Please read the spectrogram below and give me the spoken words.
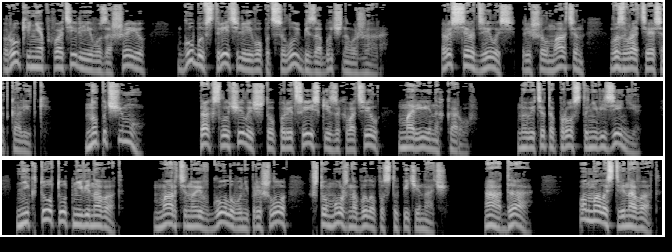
руки не обхватили его за шею, Губы встретили его поцелуй без обычного жара. «Рассердилась», — решил Мартин, возвратясь от калитки. «Но почему?» Так случилось, что полицейский захватил Марииных коров. Но ведь это просто невезение. Никто тут не виноват. Мартину и в голову не пришло, что можно было поступить иначе. А, да, он малость виноват,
